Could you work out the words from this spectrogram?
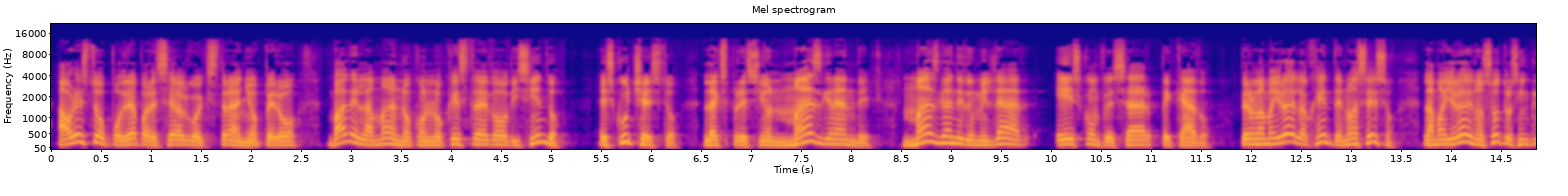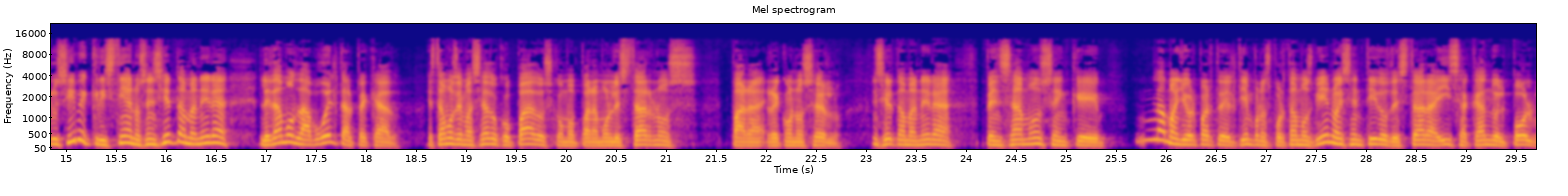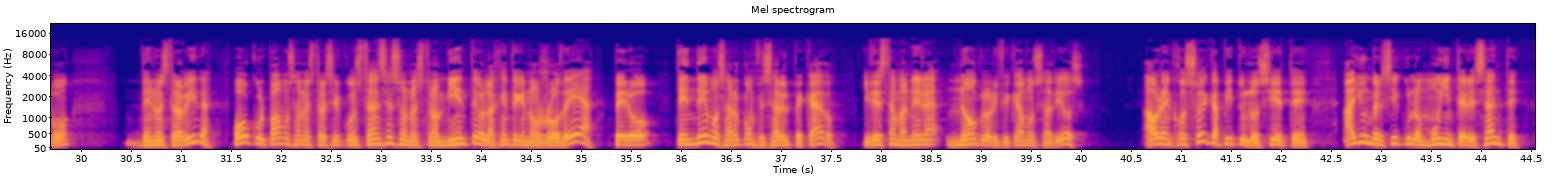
Ahora esto podría parecer algo extraño, pero va de la mano con lo que he estado diciendo. Escuche esto. La expresión más grande, más grande de humildad es confesar pecado. Pero la mayoría de la gente no hace eso. La mayoría de nosotros, inclusive cristianos, en cierta manera le damos la vuelta al pecado. Estamos demasiado ocupados como para molestarnos para reconocerlo. En cierta manera pensamos en que la mayor parte del tiempo nos portamos bien, no hay sentido de estar ahí sacando el polvo de nuestra vida. O culpamos a nuestras circunstancias o nuestro ambiente o la gente que nos rodea, pero tendemos a no confesar el pecado y de esta manera no glorificamos a Dios. Ahora, en Josué capítulo 7 hay un versículo muy interesante.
